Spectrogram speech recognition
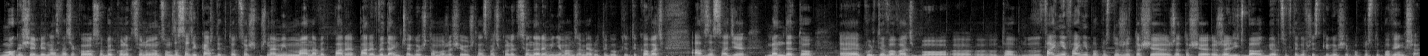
mogę siebie nazwać jako osobę kolekcjonującą. W zasadzie każdy, kto coś przynajmniej ma nawet parę, parę wydań czegoś, to może się już nazwać kolekcjonerem i nie mam zamiaru tego krytykować, a w zasadzie będę to e, kultywować, bo e, e, to fajnie, fajnie po prostu, że to się, że to się, że liczba odbiorców tego wszystkiego się po prostu powiększa.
